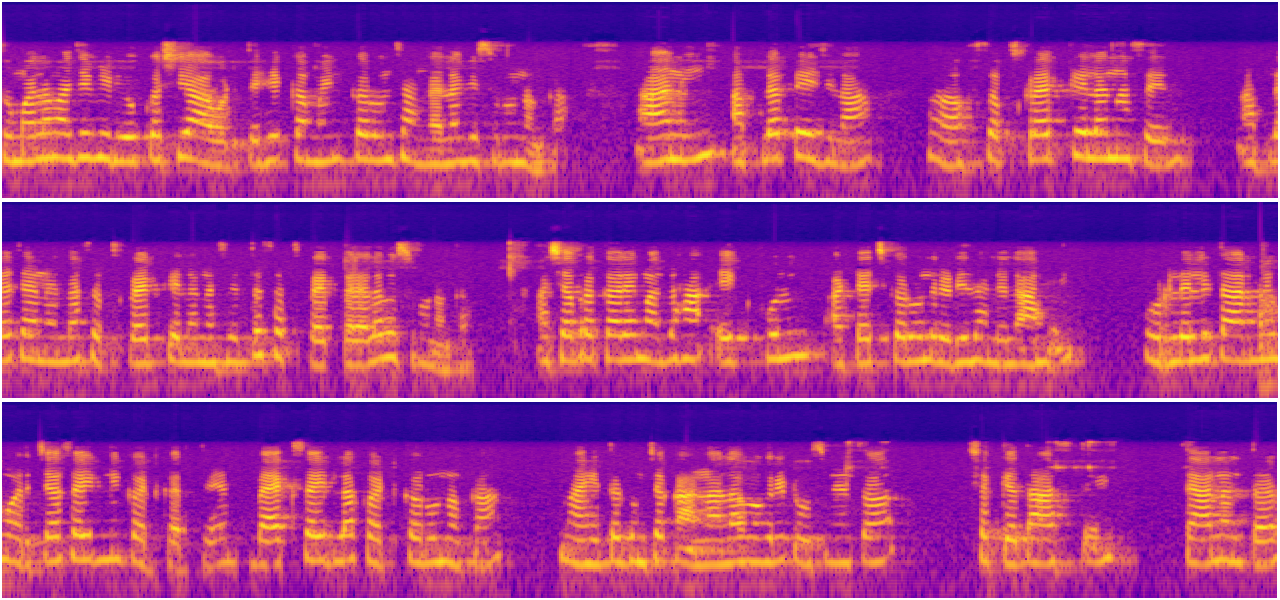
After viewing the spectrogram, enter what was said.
तुम्हाला माझी व्हिडिओ कशी आवडते हे कमेंट करून सांगायला विसरू नका. आणि आपल्या पेजला सबस्क्राईब केलं नसेल आपल्या चॅनलला सबस्क्राईब केलं नसेल तर सबस्क्राईब करायला विसरू नका. अशा प्रकारे माझा हा एक फुल अटॅच करून रेडी झालेला आहे. उरलेली तार मी वरच्या साईडनी कट करते. बॅक साईडला कट करू नका. नाही तर तुमच्या कानाला वगैरे टोचण्याचा शक्यता असते. त्यानंतर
